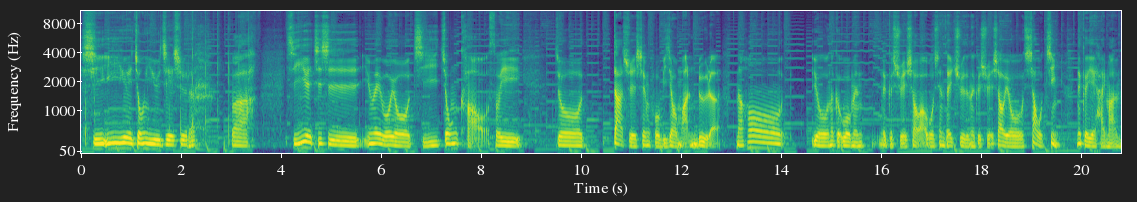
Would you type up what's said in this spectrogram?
十一月终于结束了，哇！ 十一月其实因为我有期中考，所以就大学生活比较忙碌了。然后有那个我们那个学校啊，我现在去的那个学校有校庆，那个也还蛮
